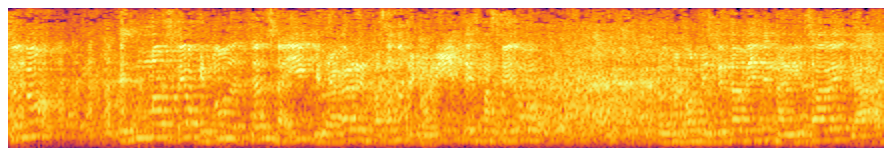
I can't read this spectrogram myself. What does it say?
¿Sí o no? Es más feo que tú estás ahí, que te agarren pasándote corriente, es más feo. Entonces mejor discretamente, nadie sabe, ya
